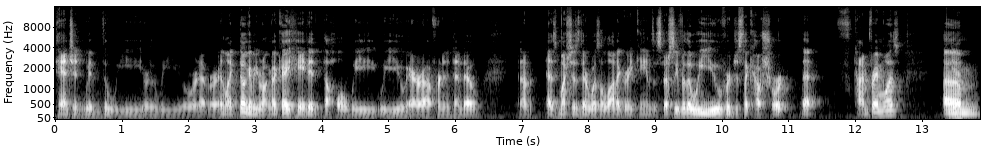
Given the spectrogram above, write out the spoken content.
tangent with the Wii or the Wii U or whatever. And like, don't get me wrong, like I hated the whole Wii Wii U era for Nintendo. And as much as there was a lot of great games, especially for the Wii U, for just like how short that time frame was, um,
